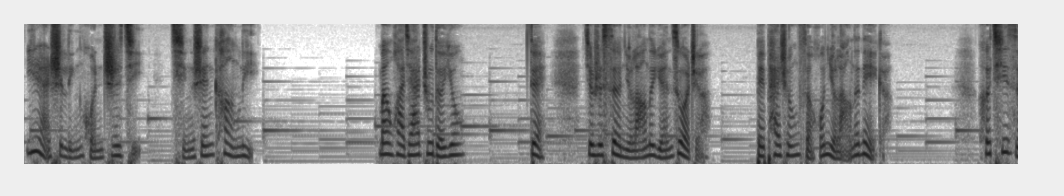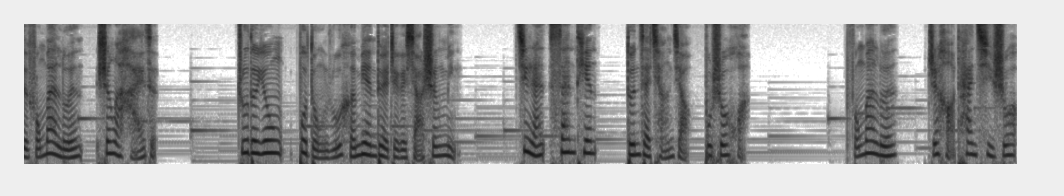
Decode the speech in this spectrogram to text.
依然是灵魂知己，情深伉俪。漫画家朱德庸，对，就是《色女郎》的原作者，被拍成粉红女郎的那个，和妻子冯曼伦生了孩子。朱德庸不懂如何面对这个小生命，竟然三天蹲在墙角不说话。冯曼伦只好叹气说：“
